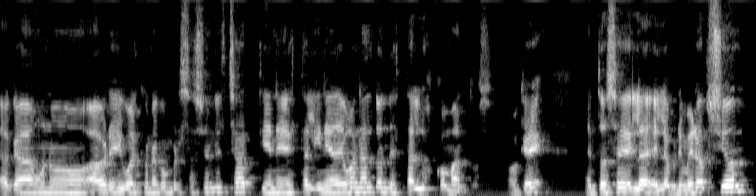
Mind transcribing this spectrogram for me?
acá uno abre igual que una conversación en el chat, tiene esta línea diagonal donde están los comandos, ¿ok? Entonces, en la primera opción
